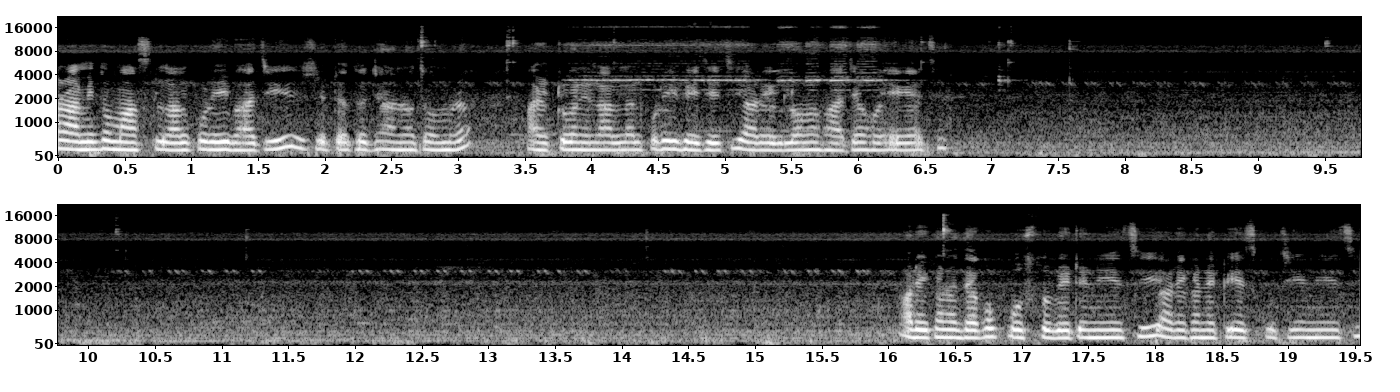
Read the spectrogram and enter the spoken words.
আর আমি তো মাছ লাল করেই ভাজি, সেটা তো জানো তোমরা। আর একটুখানি লাল লাল করেই ভেজেছি, আর এগুলো আমার ভাজা হয়ে গেছে। আর এখানে দেখো পোস্ত বেটে নিয়েছি, আর এখানে পেঁয়াজ কুচিয়ে নিয়েছি।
